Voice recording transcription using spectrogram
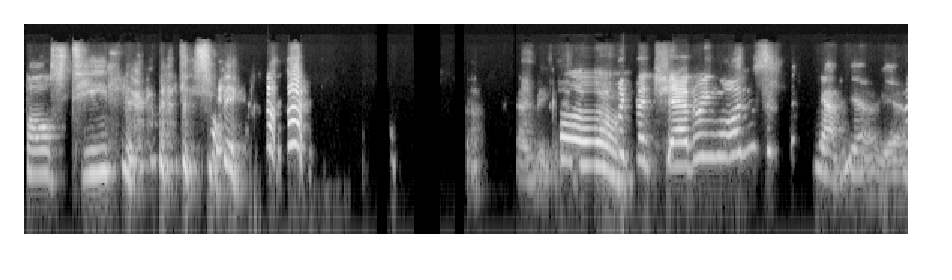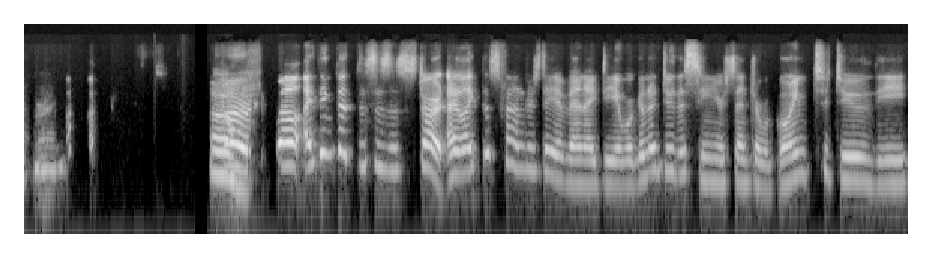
false teeth, they're about this big. That'd be good. Oh, Like the chattering ones. Yeah, yeah, yeah, right. Oh. Well, I think that this is a start. I like this Founder's Day event idea. We're gonna do the senior center. We're going to do the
